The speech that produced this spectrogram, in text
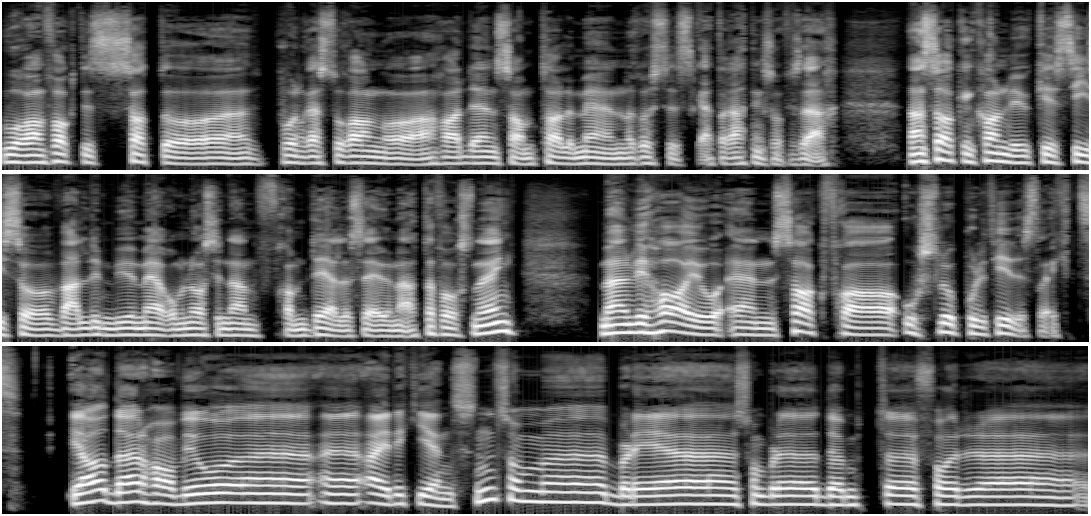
hvor han faktisk satt og, på en restaurant og hadde en samtale med en russisk etterretningsoffiser. Den saken kan vi jo ikke si så veldig mye mer om nå, siden den fremdeles er under etterforskning. Men vi har jo en sak fra Oslo politidistrikt. Ja, der har vi jo eh, eh, Eirik Jensen som eh, ble, som ble dømt eh, for eh,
